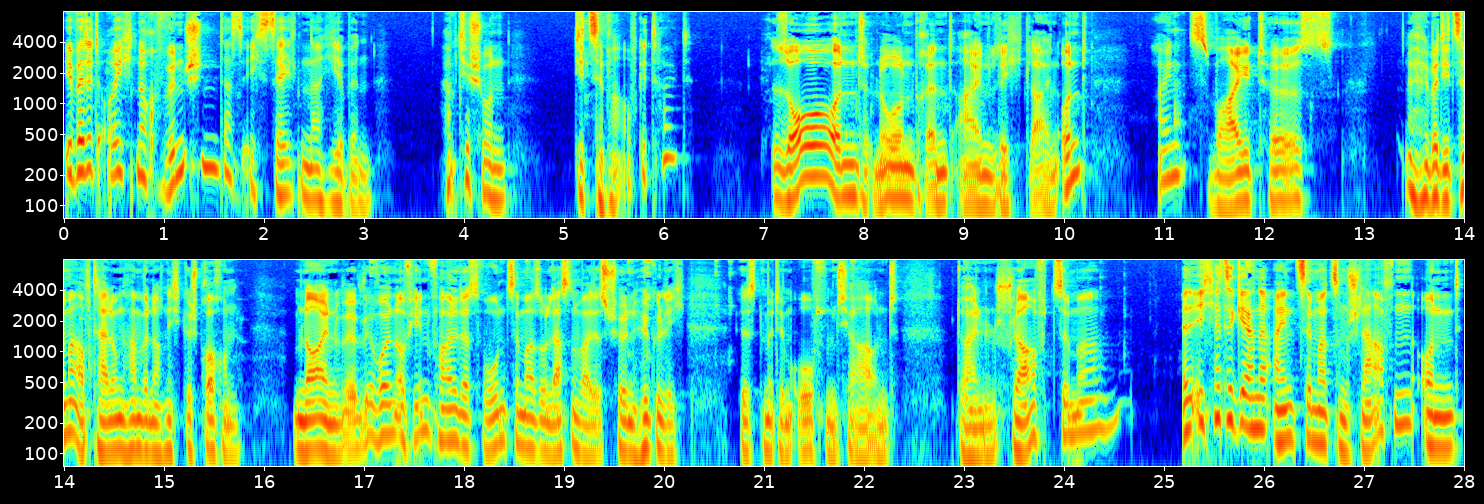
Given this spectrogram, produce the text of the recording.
Ihr werdet euch noch wünschen, dass ich seltener hier bin. Habt ihr schon die Zimmer aufgeteilt? So, und nun brennt ein Lichtlein und ein zweites. Über die Zimmeraufteilung haben wir noch nicht gesprochen. Nein, wir wollen auf jeden Fall das Wohnzimmer so lassen, weil es schön hügelig ist mit dem Ofen, tja, und dein Schlafzimmer äh, ich hätte gerne ein Zimmer zum Schlafen und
